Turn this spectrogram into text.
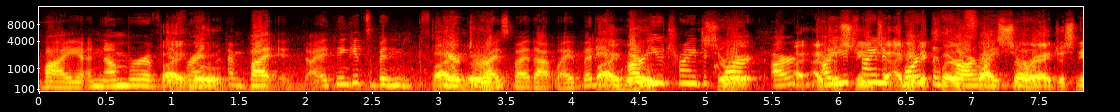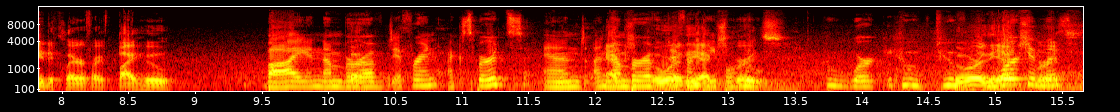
by a number of By different. who? But I think it's been By characterized who? by that way. But By are who? you trying to court? Are, I, I are you trying to I court need to the far clarify. right Sorry, I just need to clarify. By who? by a number By- of different experts and a number of who are the different people experts? who work who, who, Who are the work in this.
